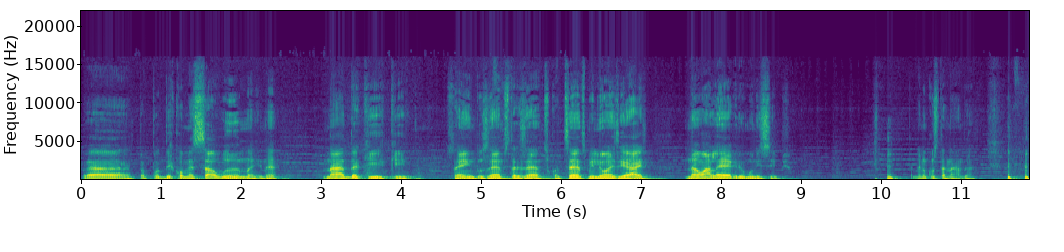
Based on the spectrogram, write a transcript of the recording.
Para poder começar o ano aí, né? nada que, que 100, 200, 300, 400 milhões de reais não alegre o município. Também não custa nada.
